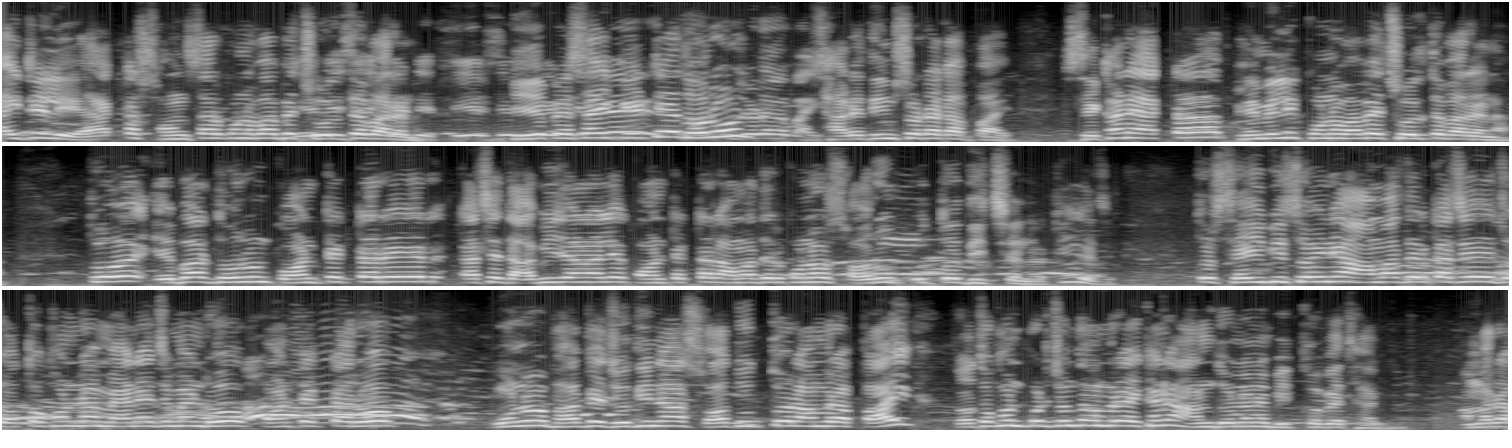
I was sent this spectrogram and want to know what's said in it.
আইটেলে একটা সংসার কোনোভাবে চলতে পারে না। পিএফএসআই কেটে ধরুন সাড়ে তিনশো টাকা পায়। সেখানে একটা ফ্যামিলি কোনোভাবে চলতে পারে না। তো এবার ধরুন কন্ট্রাক্টরের কাছে দাবি জানালে কন্ট্রাক্টর আমাদের কোনো স্বরূপ উত্তর দিচ্ছে না ঠিক আছে? তো সেই বিষয় নিয়ে আমাদের কাছে যতক্ষণ না ম্যানেজমেন্ট হোক কন্ট্রাক্টর হোক কোনোভাবে যদি না সৎ উত্তর আমরা পাই ততক্ষণ পর্যন্ত আমরা এখানে আন্দোলনে বিক্ষোভে থাকব। আমরা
